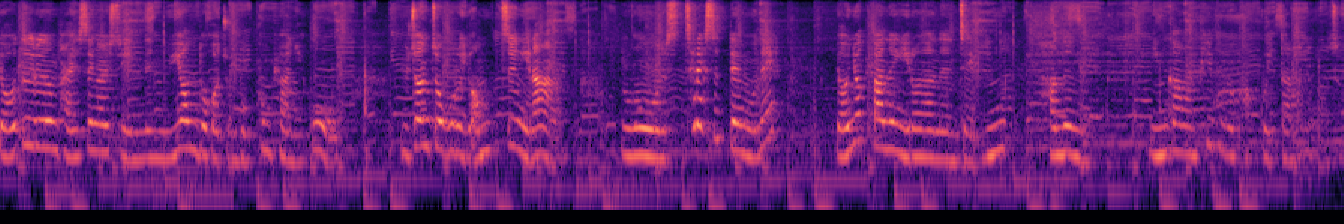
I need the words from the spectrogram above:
여드름 발생할 수 있는 위험도가 좀 높은 편이고 유전적으로 염증이랑 이런 스트레스 때문에 면역 반응이 일어나는 이제 민, 반응 민감한 피부를 갖고 있다라는 거죠.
